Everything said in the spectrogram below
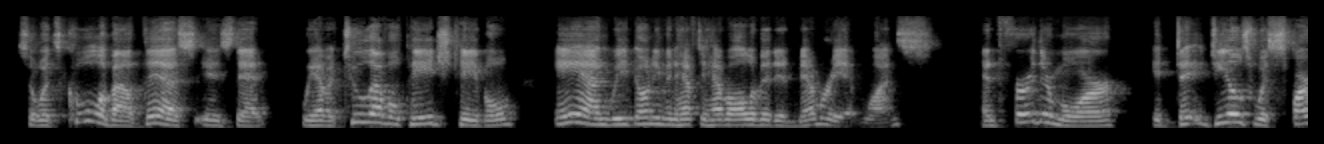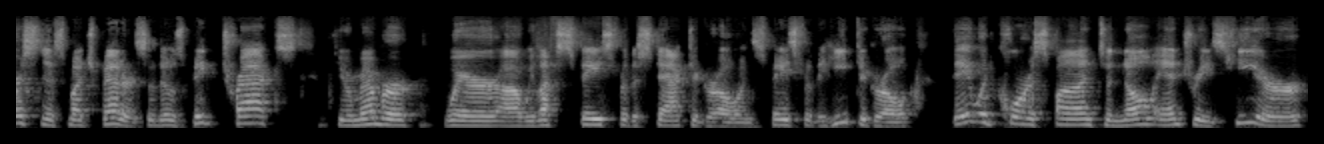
So what's cool about this is that we have a two-level page table, and we don't even have to have all of it in memory at once. And furthermore, it de deals with sparseness much better. So those big tracks, if you remember where uh, we left space for the stack to grow and space for the heap to grow, they would correspond to null entries here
